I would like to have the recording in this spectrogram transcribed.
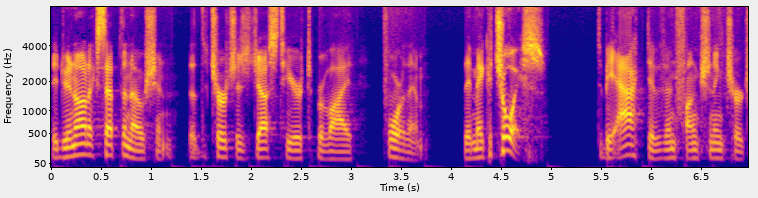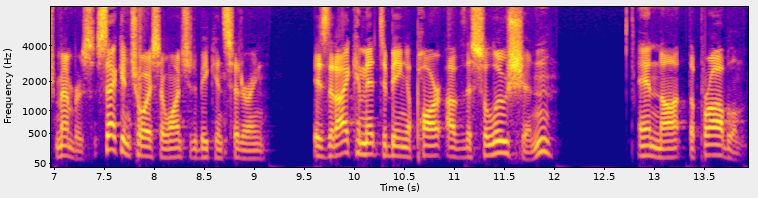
They do not accept the notion that the church is just here to provide for them. They make a choice to be active and functioning church members. Second choice I want you to be considering is that I commit to being a part of the solution and not the problem.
